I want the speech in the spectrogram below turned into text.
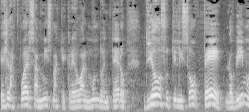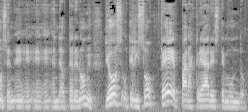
es la fuerza misma que creó al mundo entero. Dios utilizó fe, lo vimos en, en, Deuteronomio. Dios utilizó fe para crear este mundo.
